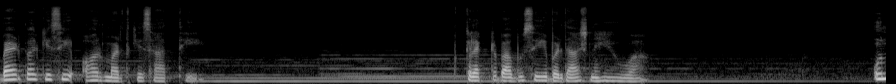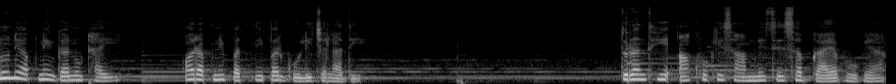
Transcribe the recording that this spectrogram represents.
बेड पर किसी और मर्द के साथ थी। कलेक्टर बाबू से यह बर्दाश्त नहीं हुआ। उन्होंने अपनी गन उठाई और अपनी पत्नी पर गोली चला दी। तुरंत ही आँखों के सामने से सब गायब हो गया।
